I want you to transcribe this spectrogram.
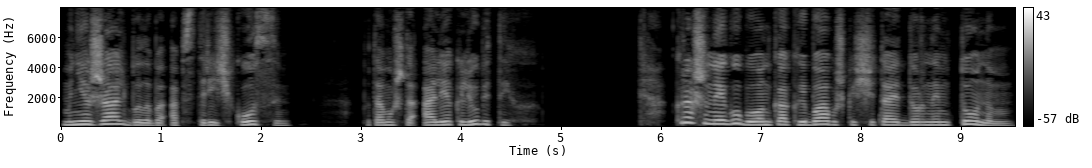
Мне жаль было бы обстричь косы, потому что Олег любит их. Крашеные губы он, как и бабушка, считает дурным тоном,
